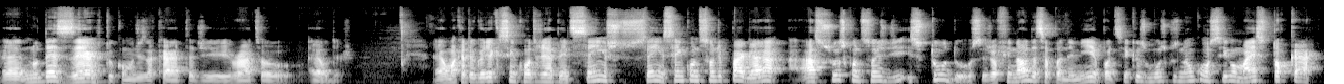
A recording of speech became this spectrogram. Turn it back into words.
é, no deserto, como diz a carta de Rattle Elder. É uma categoria que se encontra de repente sem, sem, sem condição de pagar as suas condições de estudo. Ou seja, ao final dessa pandemia, pode ser que os músicos não consigam mais tocar.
